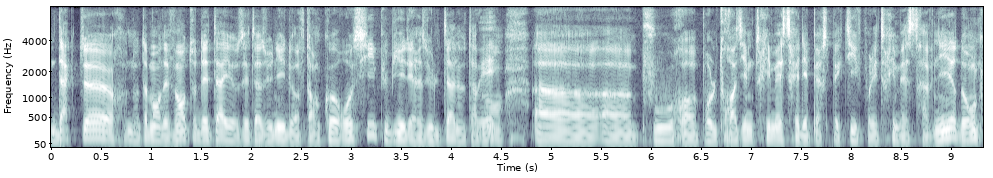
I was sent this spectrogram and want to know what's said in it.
d'acteurs, notamment des ventes au détail aux États-Unis, doivent encore aussi publier des résultats, notamment euh, euh, pour, pour le troisième trimestre et des perspectives pour les trimestres à venir. Donc,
